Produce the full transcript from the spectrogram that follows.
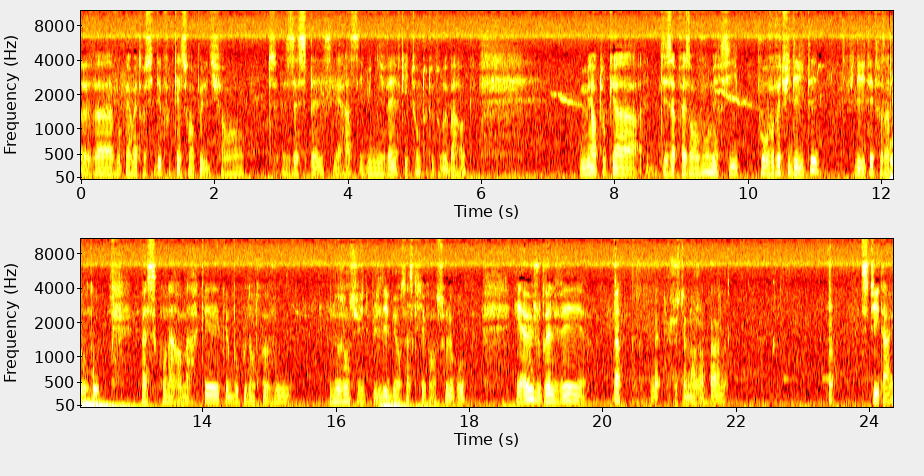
va vous permettre aussi de découvrir quelles sont un peu les différentes espèces, les races et l'univers qui tournent tout autour de Baroque. Mais en tout cas, dès à présent, vous remercie pour votre fidélité. Fidélité très importante, parce qu'on a remarqué que beaucoup d'entre vous nous ont suivis depuis le début en s'inscrivant sur le groupe. Et à eux, je voudrais lever. Euh, ah, bah justement, j'en parle. It's tea time,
